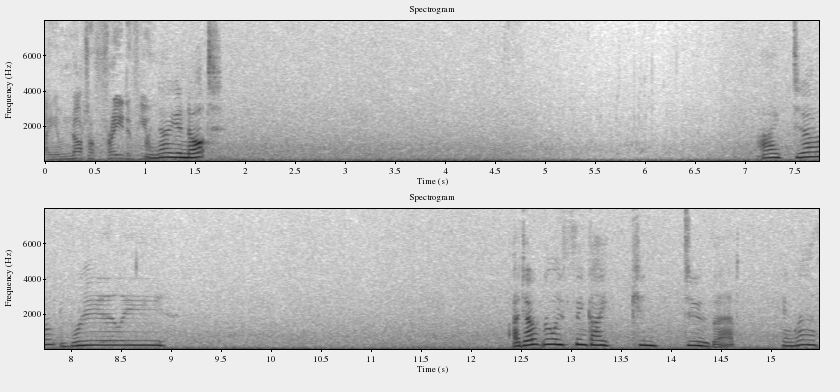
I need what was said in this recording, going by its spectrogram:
I am not afraid of you. I know you're not. I don't really... I don't really think I can do that. Inglath?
